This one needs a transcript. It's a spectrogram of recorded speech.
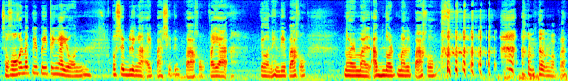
So, kung ako'y magpipiti ngayon, posible nga ay positive pa ako. Kaya, yun, hindi pa ako normal. Abnormal pa ako. abnormal pa.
